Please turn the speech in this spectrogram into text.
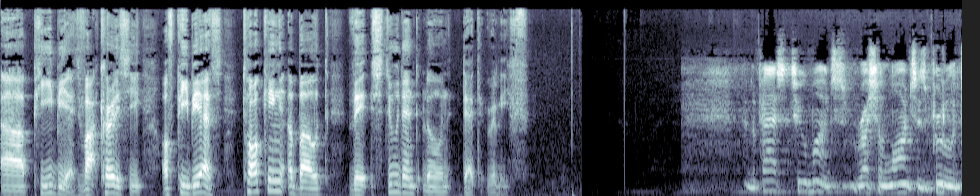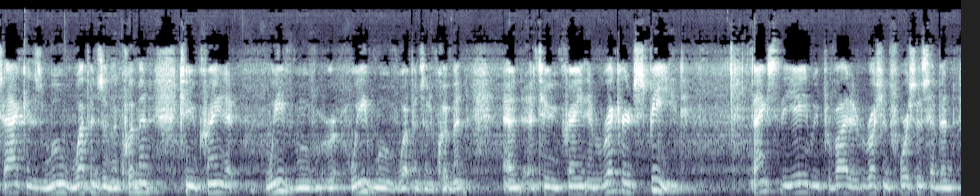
uh, PBS, courtesy of PBS, talking about the student loan debt relief. In the past two months, Russia launched its brutal attack and has moved weapons and equipment to Ukraine. We've moved, we've moved weapons and equipment and, uh, to Ukraine in record speed. Thanks to the aid we provided, Russian forces have been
